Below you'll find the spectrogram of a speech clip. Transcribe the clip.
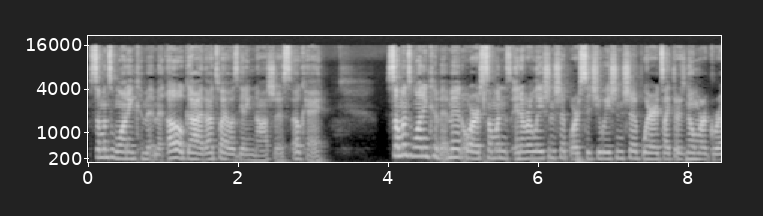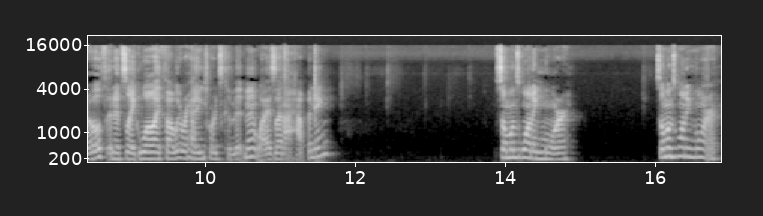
Someone's wanting commitment. Oh god, that's why I was getting nauseous. Okay someone's wanting commitment or someone's in a relationship or a situationship where it's like there's no more growth and it's like, well, I thought we were heading towards commitment. Why is that not happening? Someone's wanting more. Someone's wanting more.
